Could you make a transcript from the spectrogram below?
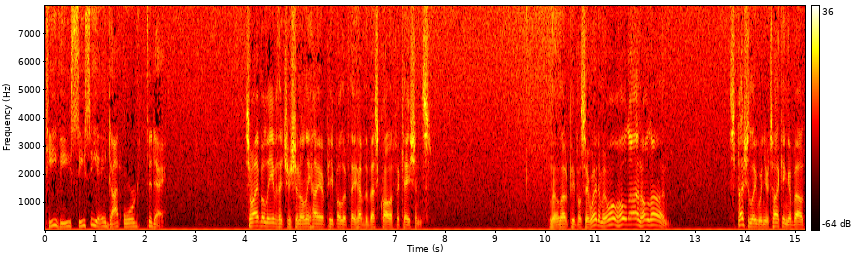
tvcca.org today. So I believe that you should only hire people if they have the best qualifications. Now, a lot of people say, wait a minute, oh, hold on, hold on. Especially when you're talking about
